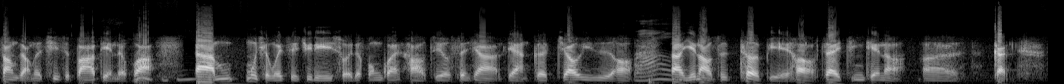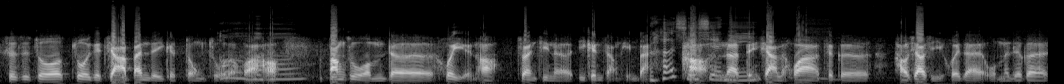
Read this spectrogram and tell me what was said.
上涨了七十八点的话，那目前为止距离所谓的封关好，只有剩下两个交易日哦。那严老师特别哈，在今天呢，呃，干就是说做一个加班的一个动作的话哈，帮助我们的会员哈。赚进了一根涨停板，好，那等一下的话，这个好消息会在我们这个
